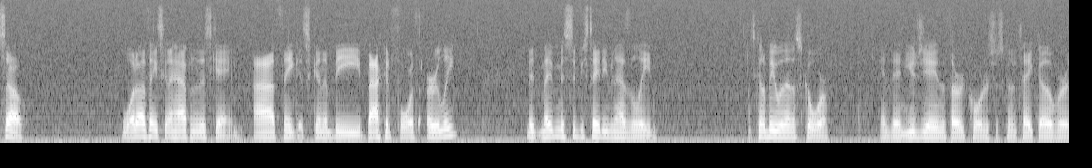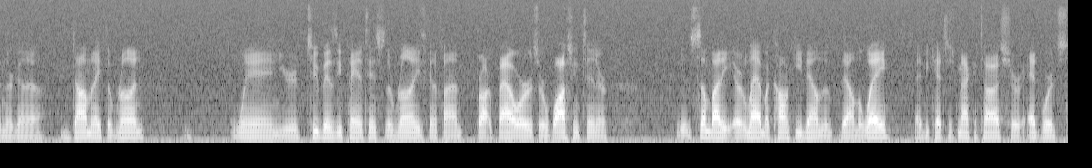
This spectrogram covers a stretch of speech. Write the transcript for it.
So, what do I think is going to happen in this game? I think it's going to be back and forth early. Maybe Mississippi State even has the lead. It's going to be within a score. And then UGA in the third quarter is just going to take over and they're going to dominate the run when you're too busy paying attention to the run, he's going to find Brock Bowers or Washington or somebody or Ladd McConkey down the down the way. Maybe catches McIntosh or Edwards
